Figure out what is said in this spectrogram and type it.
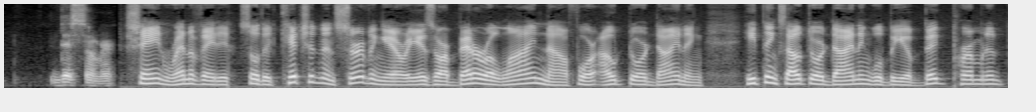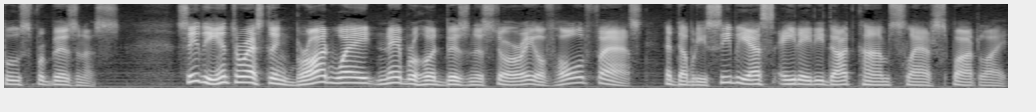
this summer. Shane renovated so that kitchen and serving areas are better aligned now for outdoor dining. He thinks outdoor dining will be a big permanent boost for business. See the interesting Broadway neighborhood business story of Hold Fast at WCBS880.com slash spotlight.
